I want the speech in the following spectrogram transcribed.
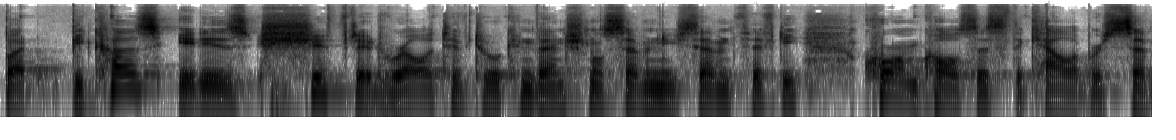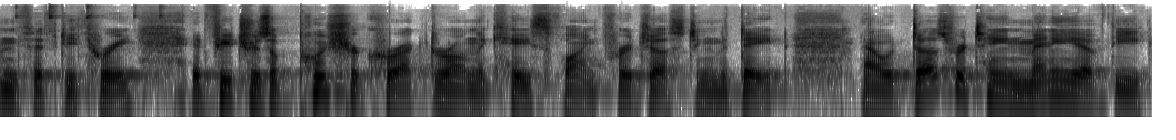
but because it is shifted relative to a conventional 7750, Corum calls this the caliber 753. It features a pusher corrector on the case flank for adjusting the date. Now, it does retain many of the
